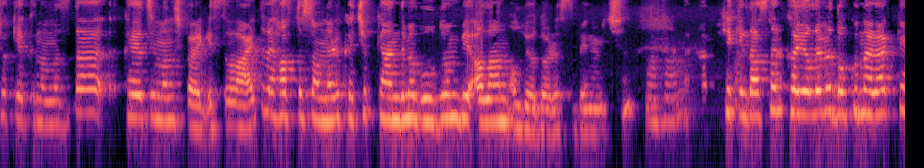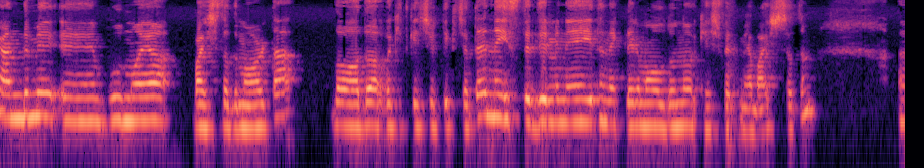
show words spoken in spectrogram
Çok yakınımızda kaya tırmanış bölgesi vardı ve hafta sonları kaçıp kendimi bulduğum bir alan oluyordu orası benim için. Hı. Bir şekilde aslında kayalara dokunarak kendimi e, bulmaya başladım orada. Doğada vakit geçirdikçe de ne istediğimi, neye yeteneklerim olduğunu keşfetmeye başladım. Ee,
